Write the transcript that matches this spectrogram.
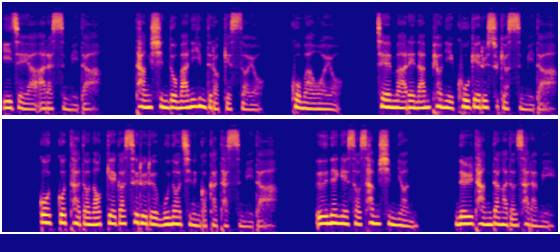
이제야 알았습니다. 당신도 많이 힘들었겠어요. 고마워요. 제 말에 남편이 고개를 숙였습니다. 꼿꼿하던 어깨가 스르르 무너지는 것 같았습니다. 은행에서 30년 늘 당당하던 사람이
